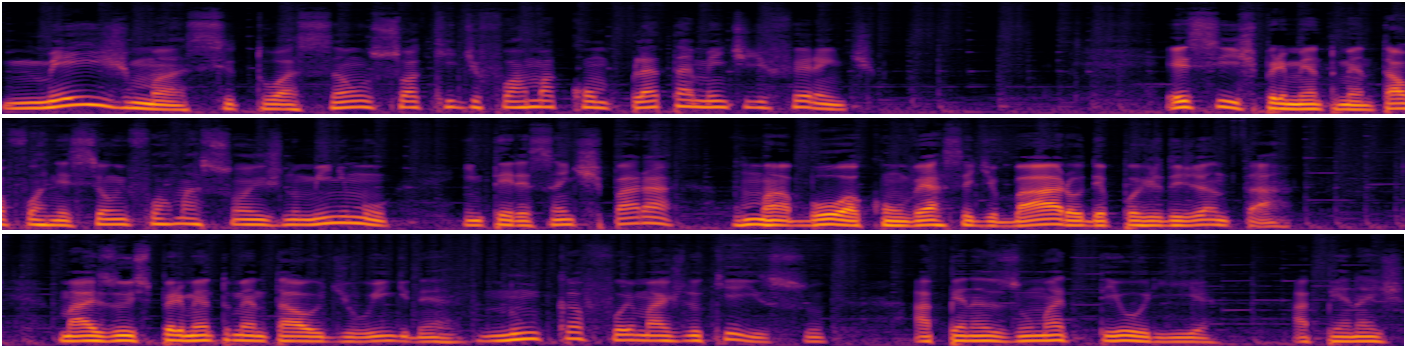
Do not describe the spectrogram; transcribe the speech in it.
mesma situação, só que de forma completamente diferente. Esse experimento mental forneceu informações, no mínimo interessantes, para uma boa conversa de bar ou depois do jantar. Mas o experimento mental de Wigner nunca foi mais do que isso, apenas uma teoria, apenas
